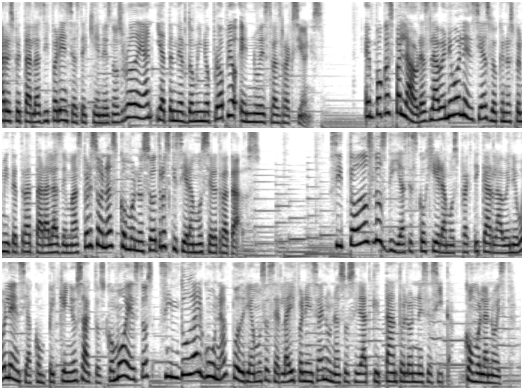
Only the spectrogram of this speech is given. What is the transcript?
a respetar las diferencias de quienes nos rodean y a tener dominio propio en nuestras reacciones. En pocas palabras, la benevolencia es lo que nos permite tratar a las demás personas como nosotros quisiéramos ser tratados. Si todos los días escogiéramos practicar la benevolencia con pequeños actos como estos, sin duda alguna podríamos hacer la diferencia en una sociedad que tanto lo necesita, como la nuestra.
